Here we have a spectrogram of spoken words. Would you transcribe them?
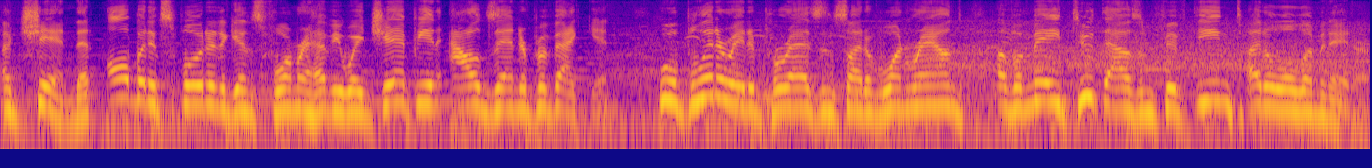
A chin that all but exploded against former heavyweight champion Alexander Povetkin who obliterated Perez inside of one round of a May 2015 title eliminator.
